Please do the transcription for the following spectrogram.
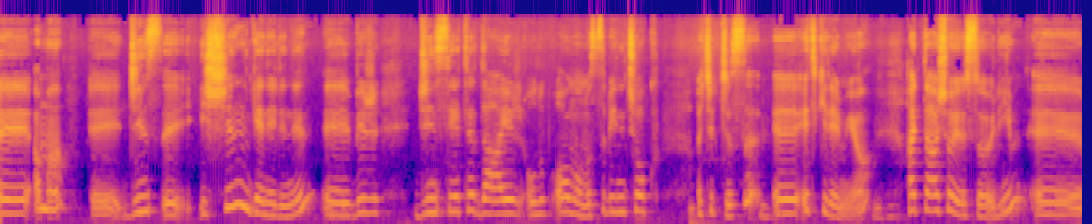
E, ama e, cins e, işin genelinin e, bir cinsiyete dair olup olmaması beni çok açıkçası e, etkilemiyor. Hatta şöyle söyleyeyim, e,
